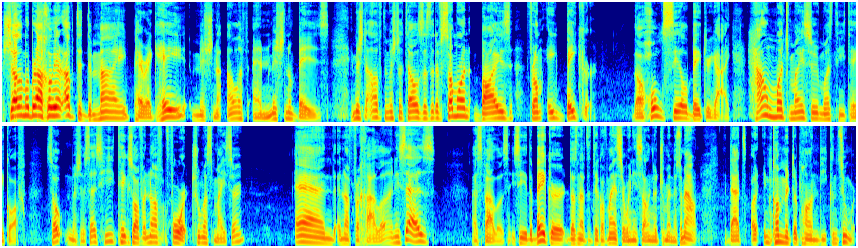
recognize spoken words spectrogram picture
Shalom Abracha, we are up to Demai, Perek Hey, Mishnah Aleph, and Mishnah Beis. In Mishnah Aleph, the Mishnah tells us that if someone buys from a baker, the wholesale baker guy, how much Meiser must he take off? So, Mishnah says he takes off enough for Trumas Meiser and enough for Chala, and he says as follows. You see, the baker doesn't have to take off Meiser when he's selling a tremendous amount. That's uh, incumbent upon the consumer.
